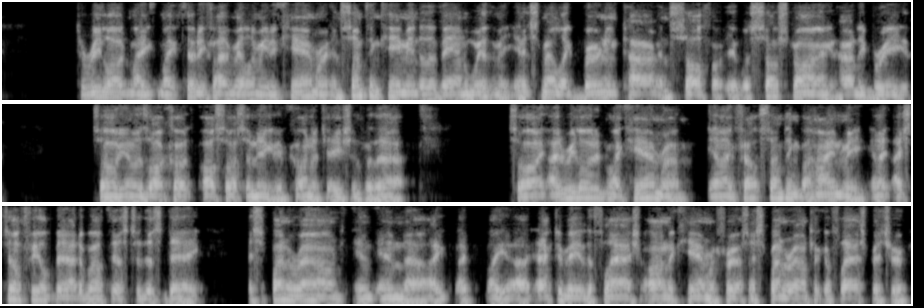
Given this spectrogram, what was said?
to reload my my 35 millimeter camera, and something came into the van with me, and it smelled like burning tar and sulfur. It was so strong I could hardly breathe. So you know, there's all co- all sorts of negative connotations with that. So I, I reloaded my camera, and I felt something behind me, and I, I still feel bad about this to this day. I spun around and, and uh, I, I, I uh, activated the flash on the camera first. I spun around, took a flash picture,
